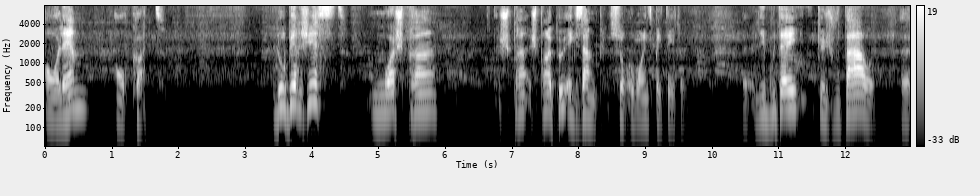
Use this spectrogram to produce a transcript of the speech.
on l'aime, on cote. L'aubergiste, moi, je prends, je prends, un peu exemple sur Wine Spectator. Euh, les bouteilles que je vous parle, euh,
